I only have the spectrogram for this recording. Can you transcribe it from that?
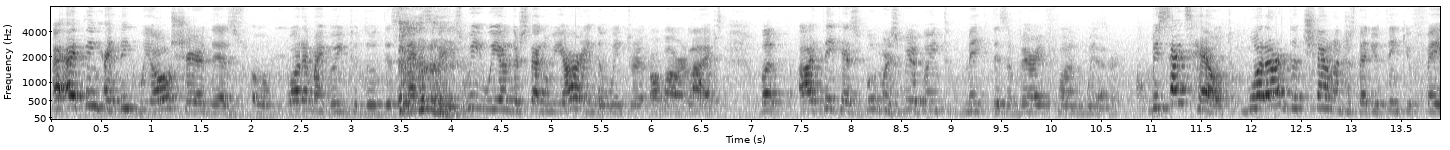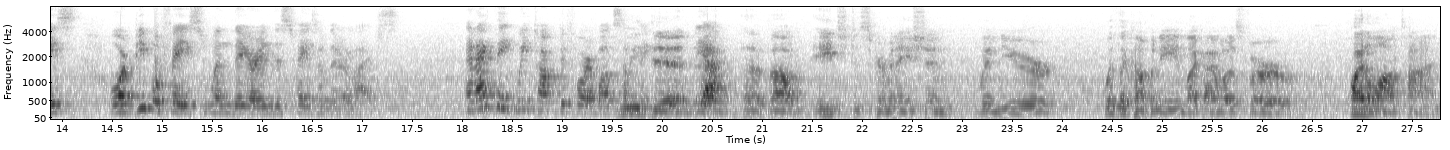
I, I think I think we all share this. Uh, what am I going to do this next phase? We we understand we are in the winter of our lives, but I think as boomers we are going to make this a very fun winter. Besides health, what are the challenges that you think you face or people face when they are in this phase of their lives? And I think we talked before about something. We did. Yeah. uh, about age discrimination when you're with a company like I was for quite a long time.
